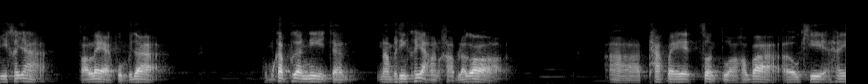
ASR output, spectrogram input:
มีขยะตอนแรกผมก็จะ ผมกับเพื่อนนี่จะนำไปทิ้งขยะก่อนครับ แล้วก็อ่าทักไปส่วนตัวครับว่าโอเคให้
